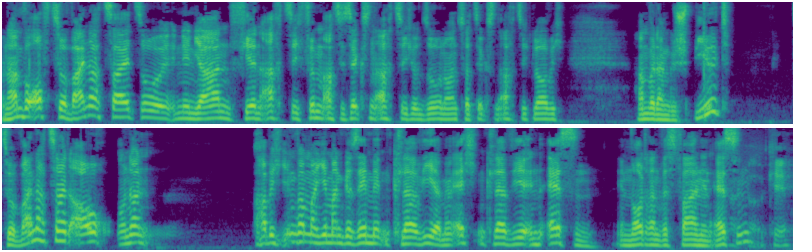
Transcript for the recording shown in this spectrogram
Und dann haben wir oft zur Weihnachtszeit, so in den Jahren 84, 85, 86 und so, 1986, glaube ich, haben wir dann gespielt. Zur Weihnachtszeit auch. Und dann habe ich irgendwann mal jemanden gesehen mit einem Klavier, mit einem echten Klavier in Essen, im Nordrhein-Westfalen in Essen. Okay.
